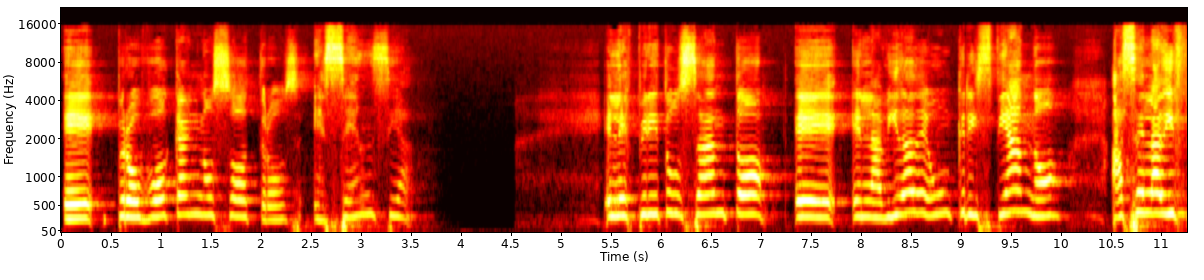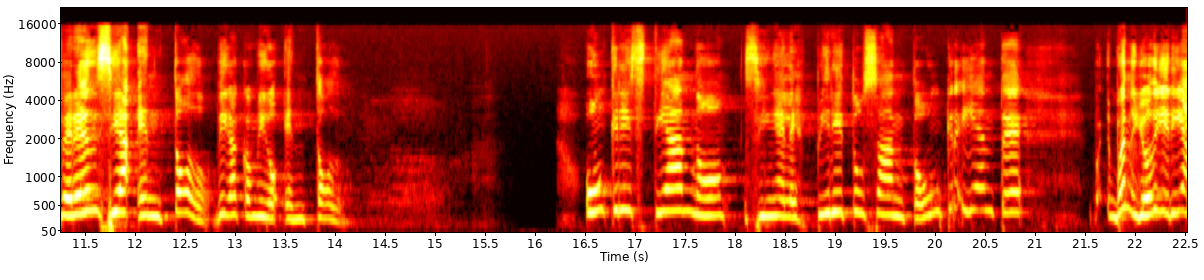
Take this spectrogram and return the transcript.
eh, provoca en nosotros esencia. El Espíritu Santo eh, en la vida de un cristiano hace la diferencia en todo. Diga conmigo, en todo. Un cristiano sin el Espíritu Santo, un creyente, bueno, yo diría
